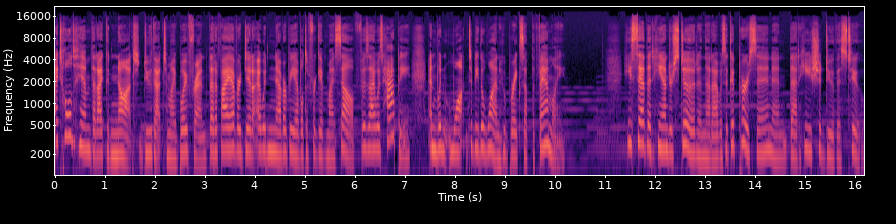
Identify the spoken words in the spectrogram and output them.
I told him that I could not do that to my boyfriend, that if I ever did, I would never be able to forgive myself, as I was happy and wouldn't want to be the one who breaks up the family. He said that he understood and that I was a good person and that he should do this too.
